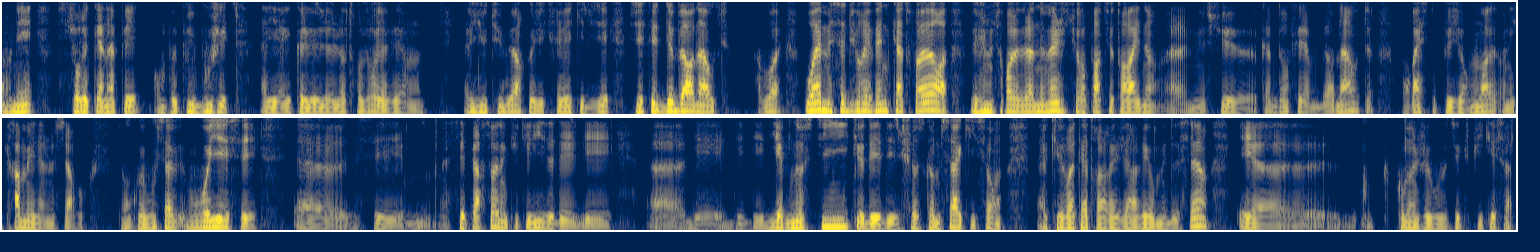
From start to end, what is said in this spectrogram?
on est sur le canapé, on ne peut plus bouger. Ah, l'autre jour, il y avait un, YouTuber que j'écrivais qui disait J'ai fait deux burn-out. Ah ouais, mais ça durait 24 heures, et je me suis relevé le lendemain, je suis reparti au travail. Non, euh, monsieur, euh, quand on fait un burn-out, on reste plusieurs mois, on est cramé dans le cerveau. Donc, euh, vous, voyez ces, ces, personnes qui utilisent des, diagnostics, des, choses comme ça qui, sont, qui devraient être réservées aux médecins. Et comment je vais vous expliquer ça?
